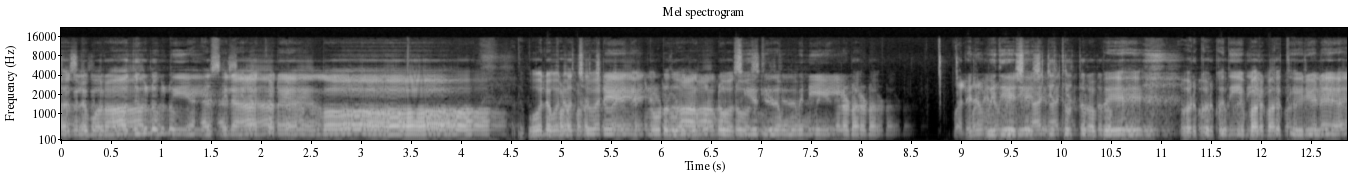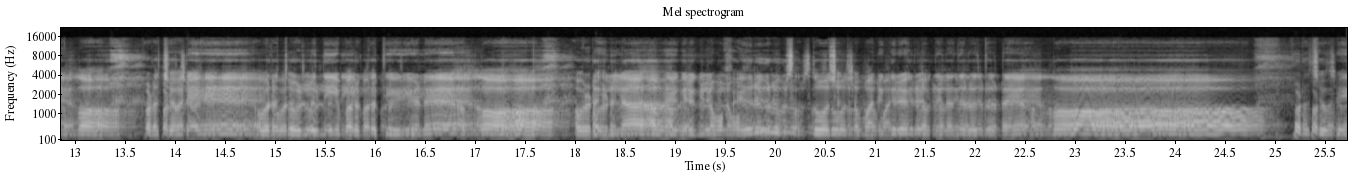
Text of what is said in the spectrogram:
സകല മുറാദുകളും നീ ഹസിലാക്കണേ. അല്ലാ അതുപോലെ പടച്ചവരെ ഞങ്ങളോട് കൊണ്ട് വസിയത്ത് പലരും വിദേശ റബ്ബേ. അവർക്കൊക്കെ നീ ബർക്കത്ത് ഉരിയണേ അല്ലാ. പടച്ചവനെ അവരെ തൊഴിൽ നീ ബർക്കത്ത് അല്ലാ. അവരുടെ എല്ലാ മേഖലകളിലും ഹൈറുകളും സന്തോഷങ്ങളും അനുഗ്രഹങ്ങളും നിലനിർത്തണേ അല്ലാ. പടച്ചവനെ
